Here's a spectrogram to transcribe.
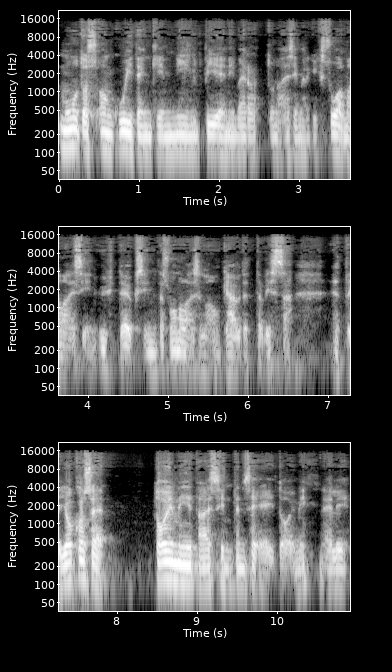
muutos on kuitenkin niin pieni verrattuna esimerkiksi suomalaisiin yhteyksiin, mitä suomalaisilla on käytettävissä, että joko se toimii tai sitten se ei toimi. Eli,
